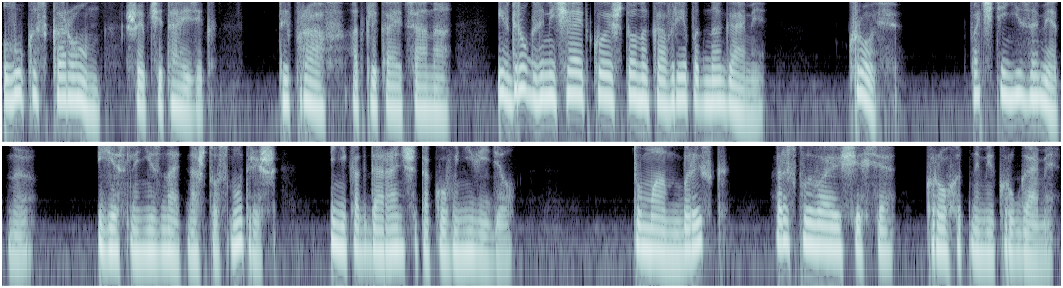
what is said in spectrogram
«Лукас Корон», — шепчет Айзик. «Ты прав», — откликается она. И вдруг замечает кое-что на ковре под ногами. Кровь. Почти незаметную. Если не знать, на что смотришь, и никогда раньше такого не видел. Туман брызг, расплывающихся крохотными кругами.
